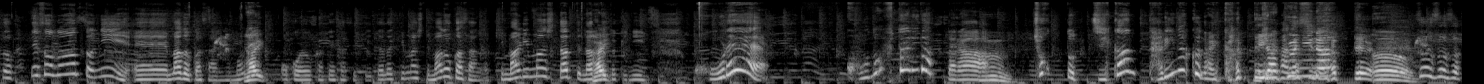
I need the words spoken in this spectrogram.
そう。でその後に、えー、まどかさんにもね、はい。お声をかけさせていただきましてまどかさんが決まりましたってなった時に、これこの2人だったら、うん。ちょっと時間足りなくないかっていう話にななって。うん。そうそうそう。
